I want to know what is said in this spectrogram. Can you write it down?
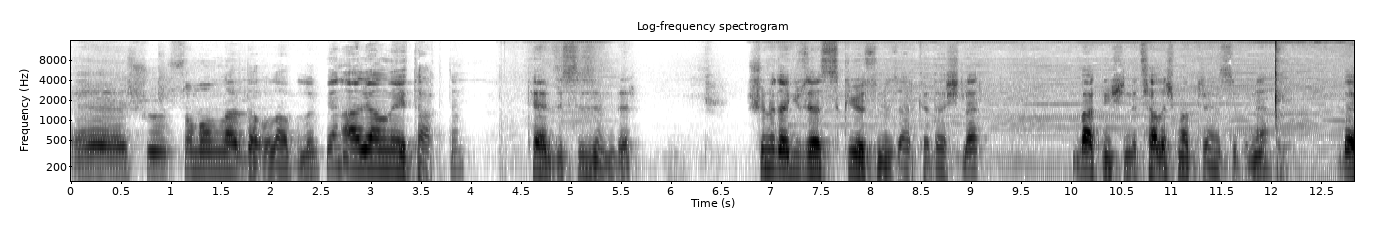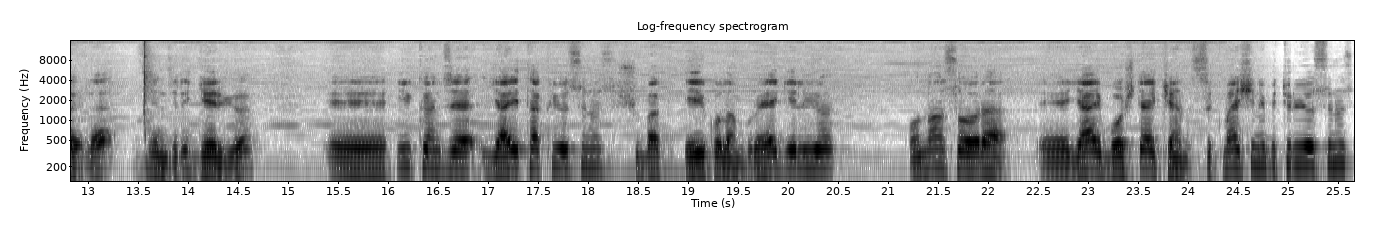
Ee, şu somonlar da olabilir. Ben alyanlıyı taktım. Tercih sizindir. Şunu da güzel sıkıyorsunuz arkadaşlar. Bakın şimdi çalışma prensibine. Böyle zinciri geriyor. Ee, ilk önce yayı takıyorsunuz. Şu bak eğik olan buraya geliyor. Ondan sonra e, yay boştayken sıkma işini bitiriyorsunuz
